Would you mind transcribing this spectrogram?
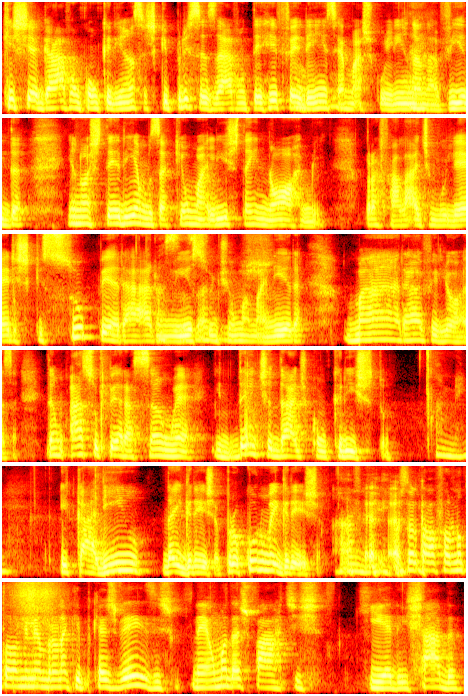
que chegavam com crianças que precisavam ter referência masculina na vida, e nós teríamos aqui uma lista enorme para falar de mulheres que superaram Graças isso de uma maneira maravilhosa. Então, a superação é identidade com Cristo. Amém. E carinho da igreja. Procura uma igreja. Amém. A pastora estava falando, estava me lembrando aqui, porque às vezes, né, uma das partes que é deixada,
